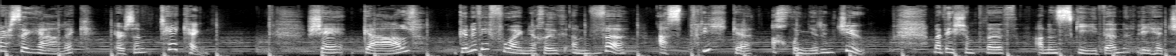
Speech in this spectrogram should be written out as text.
ar sa galig ar san taking. Sé gal i ffwaimnioch ych am fy as trichge a chwynir yn diw. Mae ddeu siampledd an yn sgiddyn li lihyg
